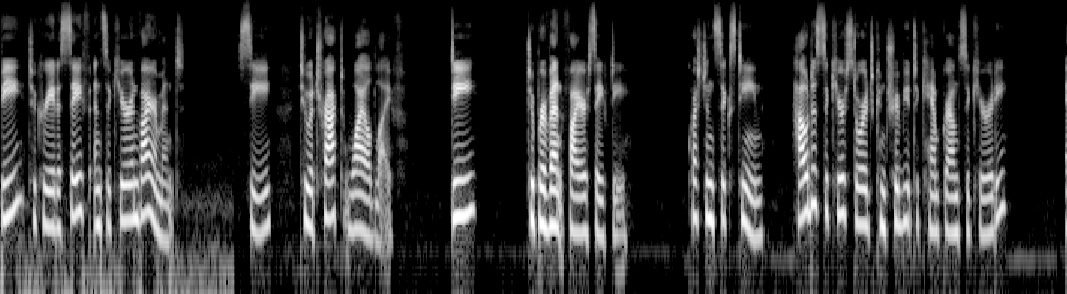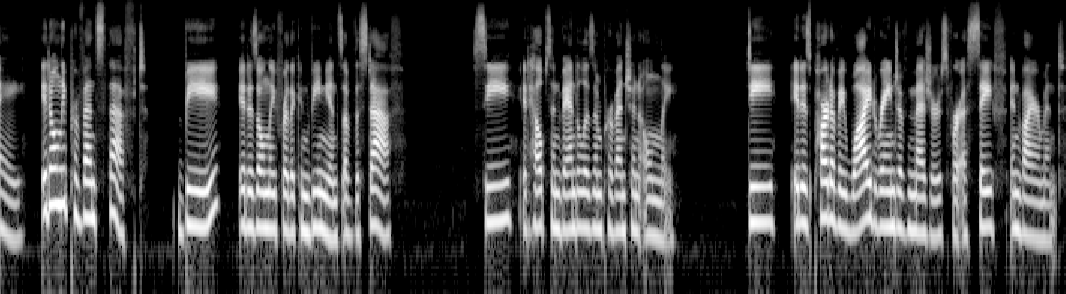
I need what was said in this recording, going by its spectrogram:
B. To create a safe and secure environment. C. To attract wildlife. D. To prevent fire safety. Question 16. How does secure storage contribute to campground security? A. It only prevents theft. B. It is only for the convenience of the staff. C. It helps in vandalism prevention only. D. It is part of a wide range of measures for a safe environment.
